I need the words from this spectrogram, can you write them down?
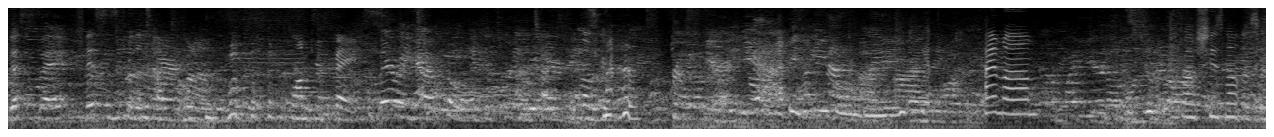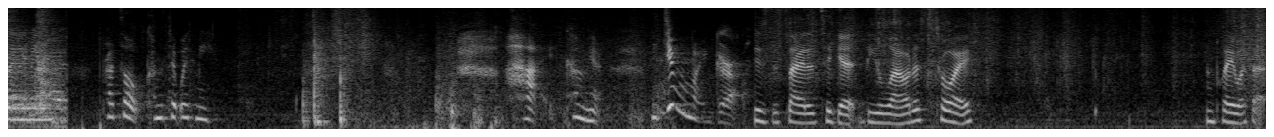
This way. This is for the tired mom. Plump your face. There we go. It's for the tired face. Happy honeymoon. Hi, Mom. Oh, she's not listening to me. Pretzel, come sit with me. Hi, come here. You're my girl. She's decided to get the loudest toy and play with it.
